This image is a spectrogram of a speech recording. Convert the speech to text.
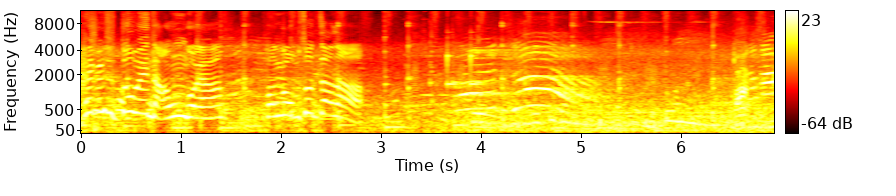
햇빛이 또 왜 나온 거야? 방금 없었잖아. 좀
